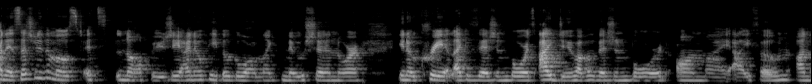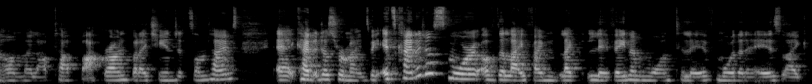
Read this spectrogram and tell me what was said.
and it's literally the most it's not bougie. I know people go on like notion or you know create like vision boards. I do have a vision board on my iphone and on my laptop background but i change it sometimes. It kind of just reminds me it's kind of just more of the life i'm like living and want to live more than it is like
